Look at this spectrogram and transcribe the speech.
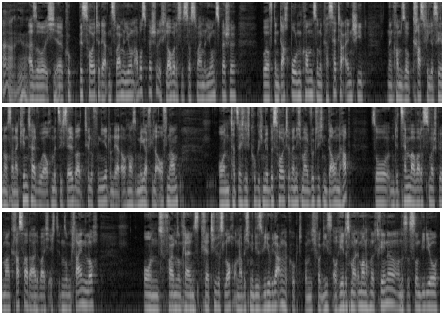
Ah, ja. Also ich äh, gucke bis heute, der hat ein 2 Millionen Abo-Special. Ich glaube, das ist das 2 Millionen Special, wo er auf den Dachboden kommt, so eine Kassette einschiebt. Und dann kommen so krass viele Szenen aus seiner Kindheit, wo er auch mit sich selber telefoniert und er hat auch noch so mega viele Aufnahmen. Und tatsächlich gucke ich mir bis heute, wenn ich mal wirklich einen Down hab, so im Dezember war das zum Beispiel mal krasser, da war ich echt in so einem kleinen Loch und vor allem so ein kleines kreatives Loch und habe ich mir dieses Video wieder angeguckt. Und ich vergieß auch jedes Mal immer noch eine Träne und es ist so ein Video,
